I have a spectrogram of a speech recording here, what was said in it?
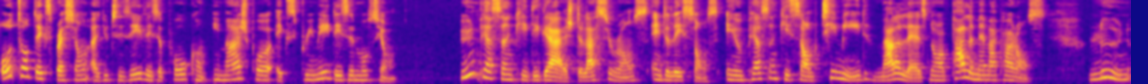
autant d'expressions à utiliser les épaules comme image pour exprimer des émotions. Une personne qui dégage de l'assurance et de l'essence et une personne qui semble timide, mal à l'aise n'auront pas la même apparence. L'une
